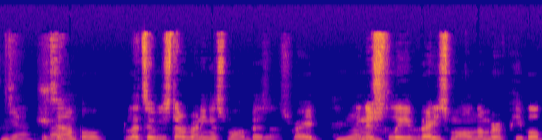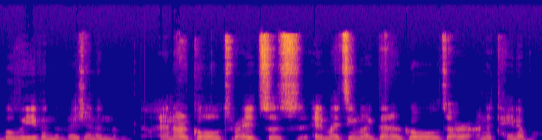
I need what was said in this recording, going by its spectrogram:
yeah, sure. example. Let's say we start running a small business, right? Yeah. Initially, very small number of people believe in the vision and the, and our goals, right? So it might seem like that our goals are unattainable.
